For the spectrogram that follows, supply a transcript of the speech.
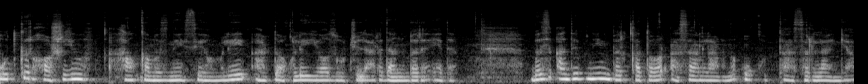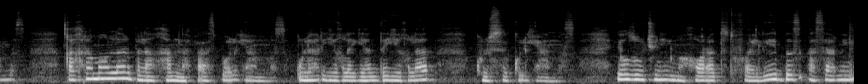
o'tkir hoshimov xalqimizning sevimli ardoqli yozuvchilaridan biri edi. Biz adibning bir qator asarlarini o'qib ta'sirlanganmiz. Qahramonlar bilan hamnafas bo'lganmiz. Ular yig'laganda yig'lab kulsa kulganmiz. Yozuvchining mahorati tufayli biz asarning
